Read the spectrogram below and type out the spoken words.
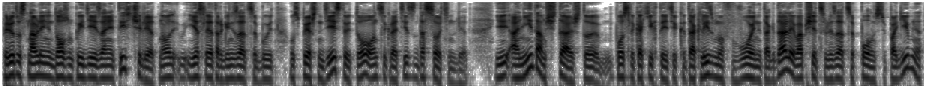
Период восстановления должен, по идее, занять тысячи лет, но если эта организация будет успешно действовать, то он сократится до сотен лет. И они там считают, что после каких-то этих катаклизмов, войн и так далее, вообще цивилизация полностью погибнет,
